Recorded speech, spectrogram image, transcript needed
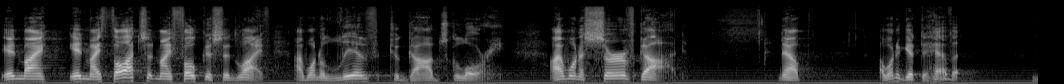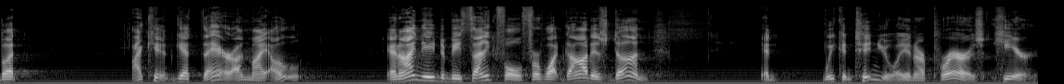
in my, in my thoughts and my focus in life. I want to live to God's glory. I want to serve God. Now, I want to get to heaven, but I can't get there on my own. And I need to be thankful for what God has done. And we continually, in our prayers here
